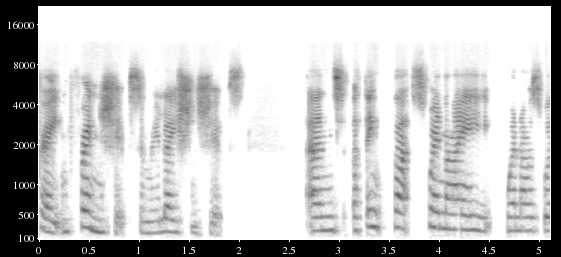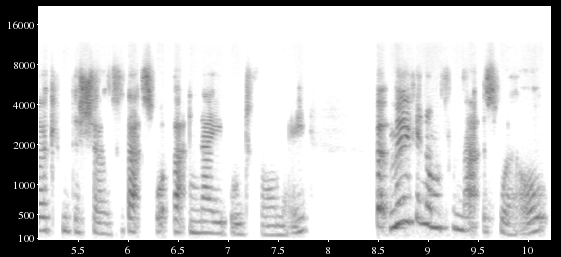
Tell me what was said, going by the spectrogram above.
creating friendships and relationships and i think that's when i when i was working with the shelter that's what that enabled for me but moving on from that as well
